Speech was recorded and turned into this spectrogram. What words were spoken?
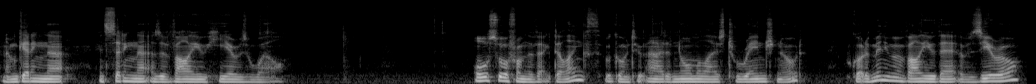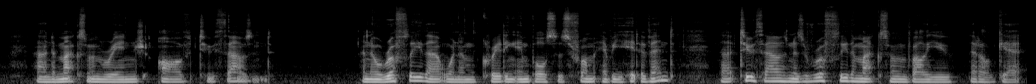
and I'm getting that and setting that as a value here as well. Also from the vector length, we're going to add a normalized to range node, we've got a minimum value there of 0 and a maximum range of 2000. I know roughly that when I'm creating impulses from every hit event, that 2000 is roughly the maximum value that I'll get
